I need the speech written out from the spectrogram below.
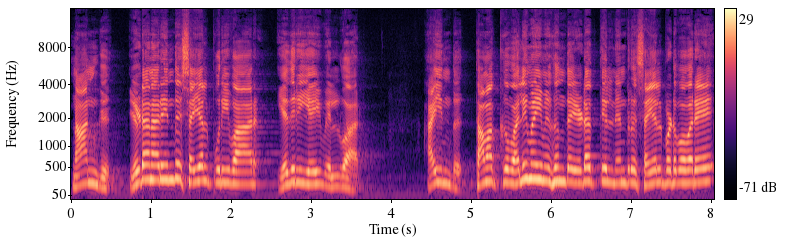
நான்கு இடனறிந்து செயல் புரிவார் எதிரியை வெல்வார். ஐந்து தமக்கு வலிமை மிகுந்த இடத்தில் நின்று செயல்படுபவரே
